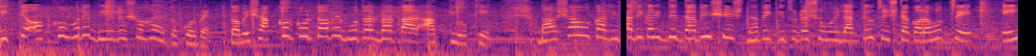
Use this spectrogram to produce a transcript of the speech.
লিখতে অক্ষম হলে বিএলও সহায়তা করবেন। তবে স্বাক্ষর করতে হবে ভোটার বা তার আত্মীয়কে। ভাষা ও কালি আধিকারিকদের দাবি, শেষ ধাপে কিছুটা সময় লাগলেও চেষ্টা করা হচ্ছে। এই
